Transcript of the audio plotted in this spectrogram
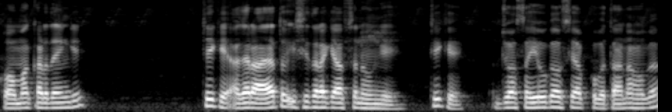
कॉमा कर देंगे। ठीक है, अगर आया तो इसी तरह के ऑप्शन होंगे, ठीक है? जो सही होगा उसे आपको बताना होगा।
